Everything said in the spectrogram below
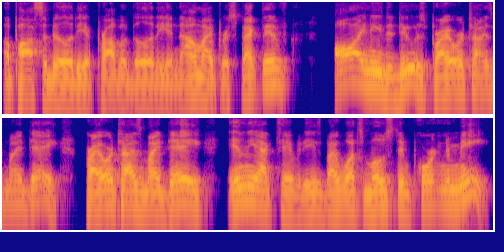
a possibility, a probability, and now my perspective, all I need to do is prioritize my day, prioritize my day in the activities by what's most important to me.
